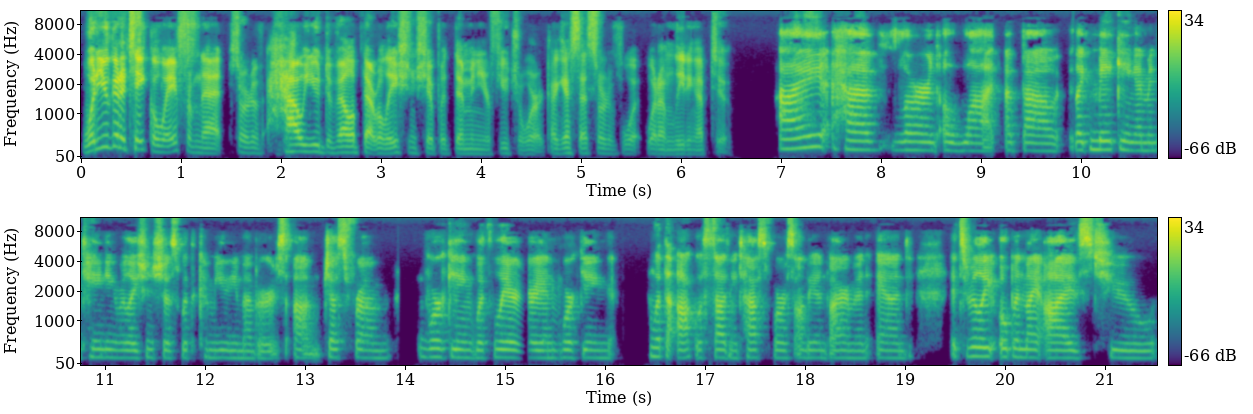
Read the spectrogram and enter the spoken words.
what are you going to take away from that sort of how you develop that relationship with them in your future work? I guess that's sort of what, what I'm leading up to. I have learned a lot about like making and maintaining relationships with community members um, just from working with Larry and working with the Akwesasne Task Force on the Environment. And it's really opened my eyes to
